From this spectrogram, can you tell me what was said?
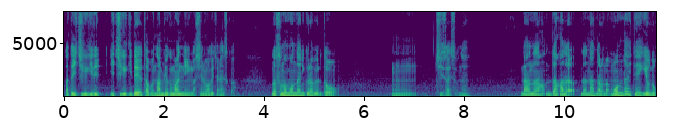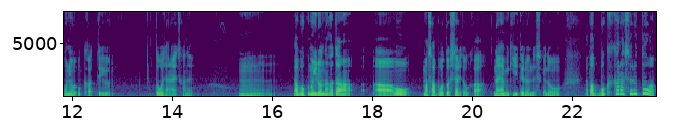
だって一撃で、一撃で多分何百万人が死ぬわけじゃないですか。かその問題に比べると、うん、小さいですよね。だなだから、なんだろうな、問題定義をどこに置くかっていうとこじゃないですかね。うん。僕もいろんな方をまあ、サポートしたりとか悩み聞いてるんですけど、やっぱ僕からすると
